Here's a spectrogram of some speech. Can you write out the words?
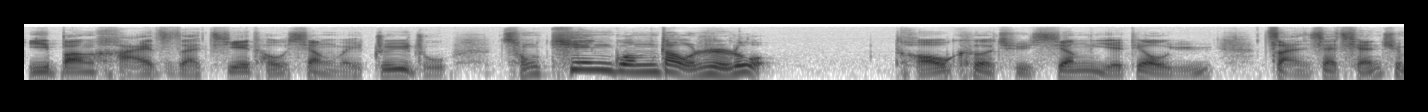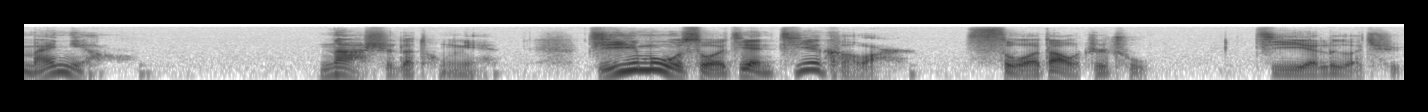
一帮孩子在街头巷尾追逐，从天光到日落，逃课去乡野钓鱼，攒下钱去买鸟。那时的童年，极目所见皆可玩，所到之处皆乐趣。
